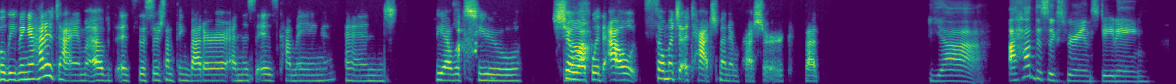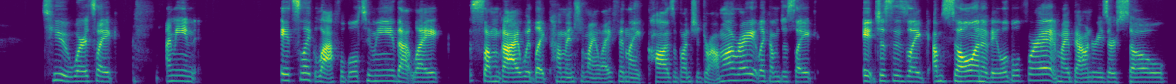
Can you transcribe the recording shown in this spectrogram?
believing ahead of time of it's this or something better and this is coming and be able to show Yeah. up without so much attachment and pressure that Yeah. I had this experience dating too, where it's like, I mean, it's like laughable to me that like some guy would like come into my life and like cause a bunch of drama, right? Like, I'm just like, it just is like, I'm so unavailable for it. And my boundaries are so,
